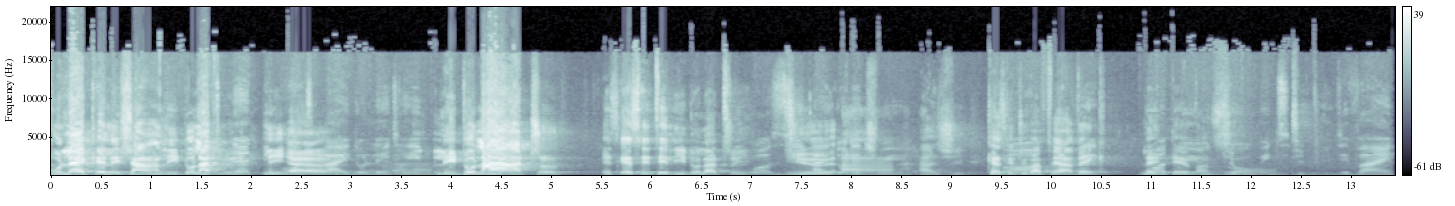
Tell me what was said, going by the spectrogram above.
voulait que les gens l'idolâtrent. euh. L'idolâtre. Est-ce que c'était l'idolâtrie? Dieu a agi. Qu'est-ce que tu vas faire avec l'intervention divine?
